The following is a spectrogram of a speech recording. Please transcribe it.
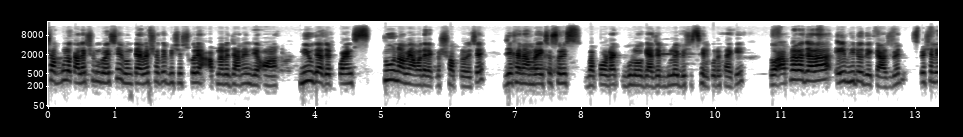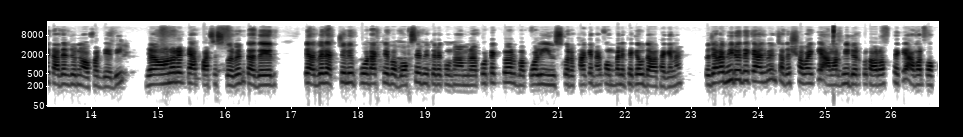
সবগুলো কালেকশন রয়েছে এবং ট্যাবের সাথে বিশেষ করে আপনারা জানেন যে নিউ গ্যাজেট পয়েন্টস টু নামে আমাদের একটা শপ রয়েছে। যেখানে আমরা এক্সেসরিজ বা প্রোডাক্টগুলো গ্যাজেটগুলো বেশি সেল করে থাকি। তো আপনারা যারা এই ভিডিও দেখে আসবেন স্পেশালি তাদের জন্য অফার দিয়ে দিই। যারা অনারের ট্যাব পারচেস করবেন, তাদের ট্যাবের অ্যাকচুয়ালি প্রোডাক্টে বা বক্সের ভিতরে কোনো আমরা প্রোটেক্টর বা পলি ইউজ করা থাকে না কোম্পানি থেকেও দেওয়া থাকে না। তো যারা ভিডিও দেখে আসবেন, তাদের সবাইকে আমার ভিডিওর তরফ থেকে, আমার পক্ষ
